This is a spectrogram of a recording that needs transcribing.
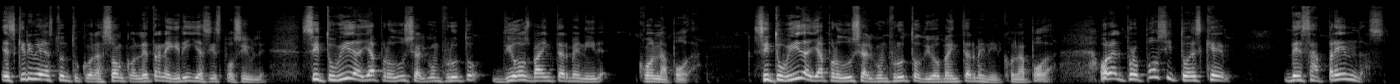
Escribe esto en tu corazón con letra negrilla si es posible. Si tu vida ya produce algún fruto, Dios va a intervenir con la poda. Si tu vida ya produce algún fruto, Dios va a intervenir con la poda. Ahora, el propósito es que desaprendas,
